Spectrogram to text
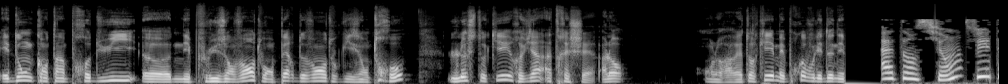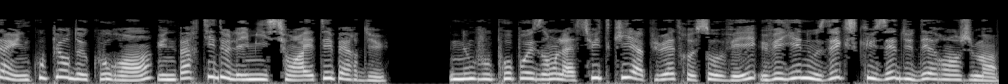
Et donc, quand un produit euh, n'est plus en vente ou en perte de vente ou qu'ils ont trop, le stocker revient à très cher. Alors, on leur a rétorqué, mais pourquoi vous les donnez Attention, suite à une coupure de courant, une partie de l'émission a été perdue. Nous vous proposons la suite qui a pu être sauvée, veuillez nous excuser du dérangement.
